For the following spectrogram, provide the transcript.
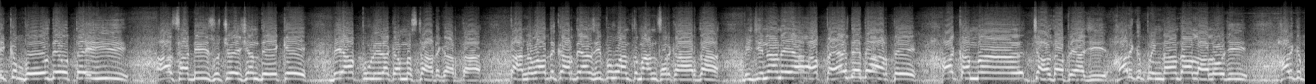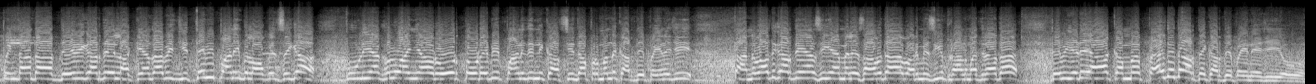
ਇੱਕ ਬੋਲ ਦੇ ਉੱਤੇ ਹੀ ਆ ਸਾਡੀ ਸਿਚੁਏਸ਼ਨ ਦੇ ਕੇ ਵੀ ਆ ਪੁਲੀ ਦਾ ਕੰਮ ਸਟਾਰਟ ਕਰਤਾ। ਧੰਨਵਾਦ ਕਰਦੇ ਹਾਂ ਅਸੀਂ ਭਗਵੰਤ ਮਾਨ ਸਰਕਾਰ ਦਾ ਵੀ ਜਿਨ੍ਹਾਂ ਨੇ ਆ ਪਹਿਲ ਦੇ ਆਧਾਰ ਤੇ ਆ ਕੰਮ ਚੱਲਦਾ ਪਿਆ ਜੀ। ਹਰ ਇੱਕ ਪਿੰਡਾਂ ਦਾ ਲਾ ਲਓ ਜੀ, ਹਰ ਇੱਕ ਪਿੰਡਾਂ ਦਾ ਦੇਵੀਗੜ੍ਹ ਦੇ ਇਲਾਕਿਆਂ ਦਾ ਵੀ ਜਿੱਥੇ ਵੀ ਪਾਣੀ ਬਲੌਕੇਜ ਸੀਗਾ, ਪੁਲੀਆਂ ਖਲਵਾਈਆਂ ਰੋਡ ਤੋੜੇ ਵੀ ਪਾਣੀ ਦੀ ਨਿਕਾਸੀ ਦਾ ਪ੍ਰਬੰਧ ਕਰਦੇ ਪਏ ਨੇ ਜੀ। ਧੰਨਵਾਦ ਕਰਦੇ ਹਾਂ ਅਸੀਂ ਐਮਐਲਏ ਸਾਹਿਬ ਦਾ ਹਰਮੀਤ ਸਿੰਘ ਪਠਾਨ ਮਾਜਰਾ ਦਾ ਤੇ ਵੀ ਜਿਹੜੇ ਆ ਕੰਮ ਪਹਿਲ ਦੇ ਆਧਾਰ ਤੇ ਕਰਦੇ ਪਏ ਨੇ ਜੀ ਉਹ।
